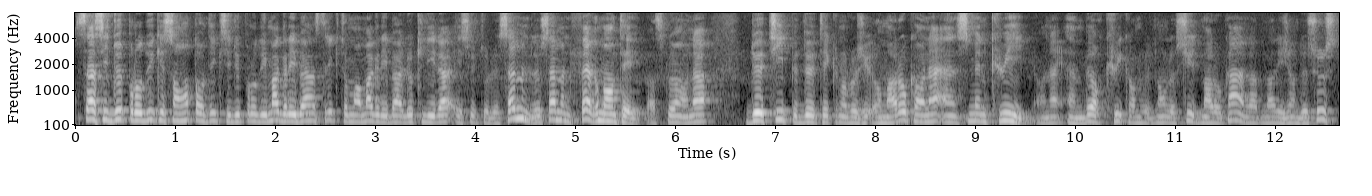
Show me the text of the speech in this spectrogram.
Ça, c'est deux produits qui sont authentiques, c'est des produits maghrébins, strictement maghrébins, le klila et surtout le samen, le samen fermenté, parce qu'on a deux types de technologies au Maroc. On a un semen cuit, on a un beurre cuit comme dans le sud marocain, la, région de Sousse.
